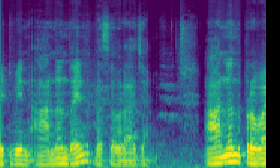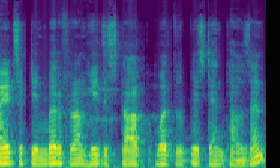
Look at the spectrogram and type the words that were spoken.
between Anand and Basavaraja. Anand provides timber from his stock worth rupees 10,000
